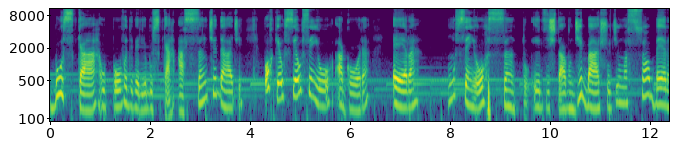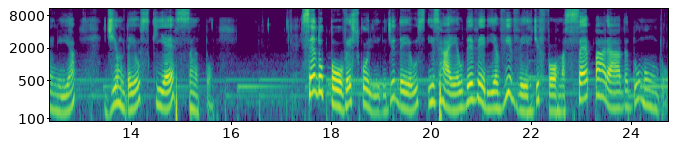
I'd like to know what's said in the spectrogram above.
buscar, o povo deveria buscar a santidade, porque o seu Senhor agora era um Senhor santo. Eles estavam debaixo de uma soberania de um Deus que é santo. Sendo o povo escolhido de Deus, Israel deveria viver de forma separada do mundo,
